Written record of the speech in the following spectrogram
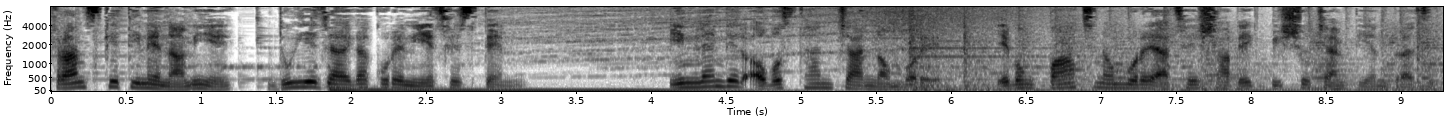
ফ্রান্সকে তিনে নামিয়ে দুইয়ে জায়গা করে নিয়েছে স্পেন। ইংল্যান্ডের অবস্থান চার নম্বরে। এবং পাঁচ নম্বরে আছে সাবেক বিশ্ব চ্যাম্পিয়ন ব্রাজিল।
